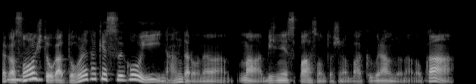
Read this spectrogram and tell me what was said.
だからその人がどれだけすごい、なんだろうな、まあビジネスパーソンとしてのバックグラウンドなのか、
